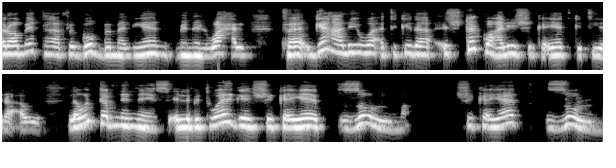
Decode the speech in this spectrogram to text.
رمتها في جب مليان من الوحل. فجاء عليه وقت كده اشتكوا عليه شكايات كتيرة قوي. لو انت من الناس اللي بتواجه شكايات ظلم شكايات ظلم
